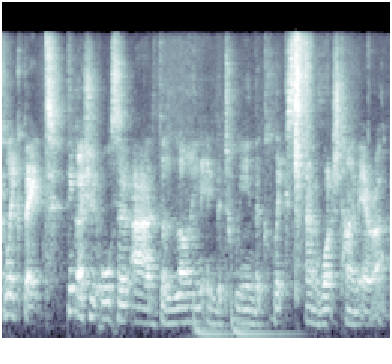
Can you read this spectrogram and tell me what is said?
clickbait. I think I should also add the line in between the clicks and watch time era.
